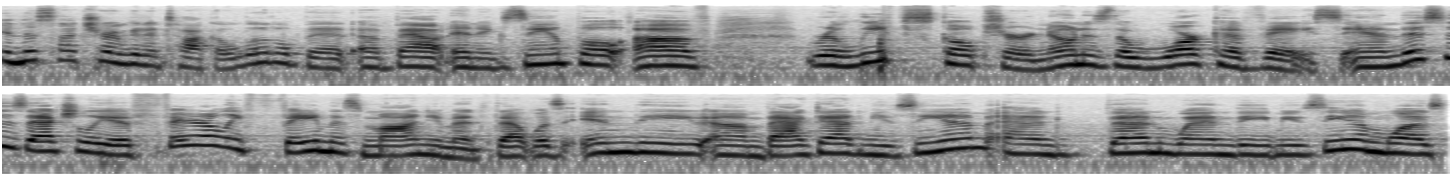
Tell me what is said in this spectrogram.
In this lecture, I'm going to talk a little bit about an example of relief sculpture known as the Warka vase. And this is actually a fairly famous monument that was in the um, Baghdad Museum. And then when the museum was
